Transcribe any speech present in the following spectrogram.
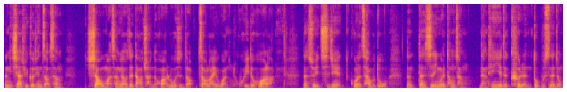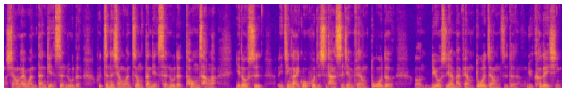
那你下去隔天早上下午马上又要再搭船的话，如果是早早来晚回的话啦。那所以时间也过得差不多，那但是因为通常两天一夜的客人都不是那种想要来玩单点深入的，会真的想玩这种单点深入的，通常啊也都是已经来过或者是他时间非常多的，呃，旅游时间安排非常多的这样子的旅客类型，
